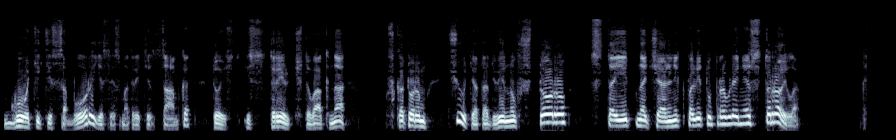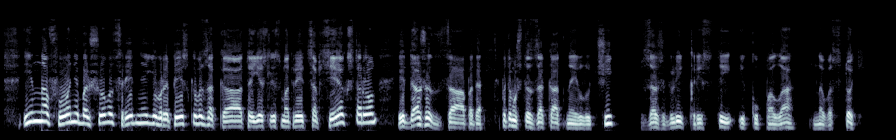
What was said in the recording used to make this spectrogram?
готики собора, если смотреть из замка, то есть из стрельчатого окна, в котором, чуть отодвинув штору, стоит начальник политуправления Стройла и на фоне большого среднеевропейского заката, если смотреть со всех сторон и даже с запада, потому что закатные лучи зажгли кресты и купола на востоке.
